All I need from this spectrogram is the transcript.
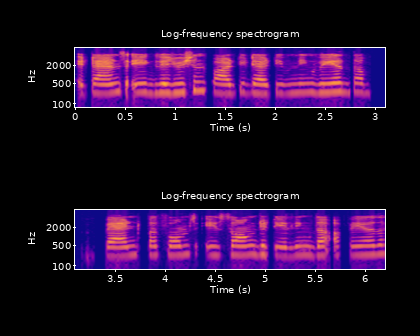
attends a graduation party that evening where the band performs a song detailing the affair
